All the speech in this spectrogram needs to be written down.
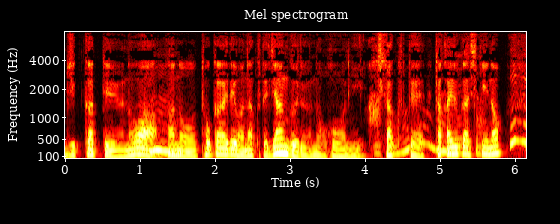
実家っていうのは、あの、都会ではなくて、ジャングルの方に近くて高床式の、ええ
